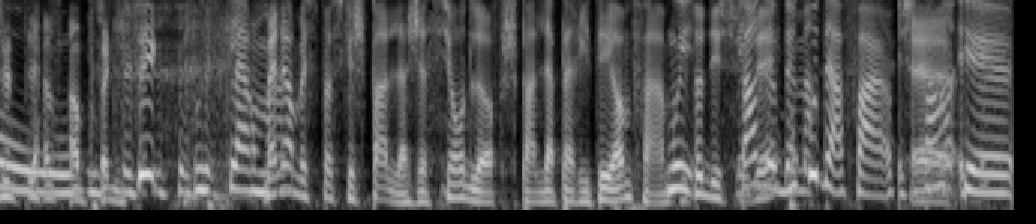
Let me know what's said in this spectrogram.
j'ai Oh. une place en politique. Oui, c'est clairement. Mais non, mais c'est parce que je parle de la gestion de l'offre, je parle de la parité homme-femme. oui, C'est tous des tu parles sujets. de beaucoup d'affaires. Je Je pense que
